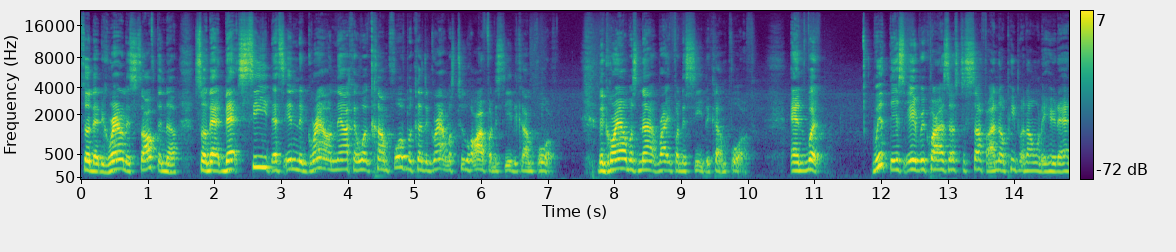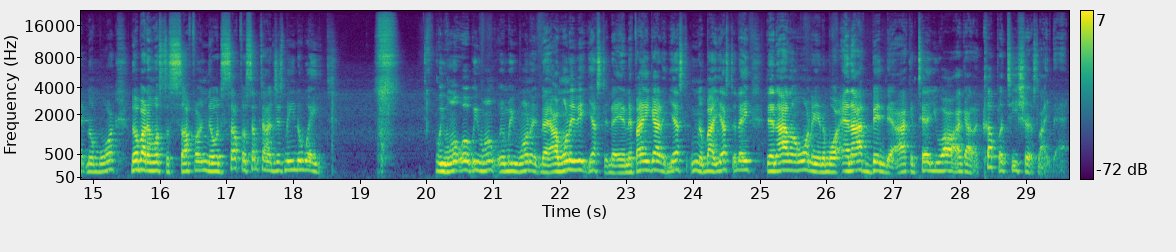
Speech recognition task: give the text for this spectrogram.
so that the ground is soft enough so that that seed that's in the ground now can what come forth because the ground was too hard for the seed to come forth. The ground was not right for the seed to come forth. And what with this, it requires us to suffer. I know people don't want to hear that no more. Nobody wants to suffer. You know, to suffer sometimes just mean to wait. We want what we want when we want it. I wanted it yesterday, and if I ain't got it yes, you know, by yesterday, then I don't want it anymore. And I've been there. I can tell you all. I got a couple of T-shirts like that.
